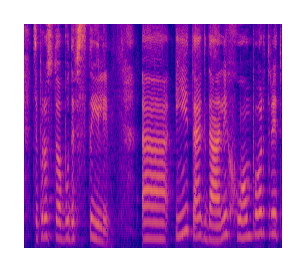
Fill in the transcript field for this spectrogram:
– це просто буде в стилі. Е, і так далі. Home portrait,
